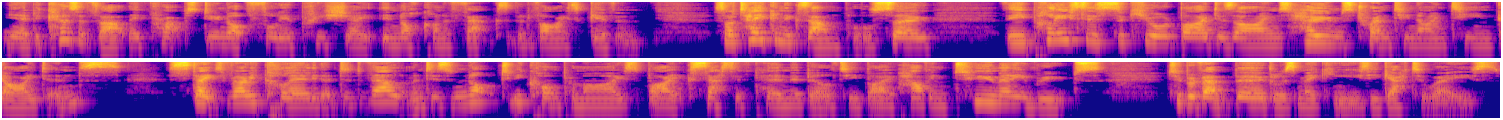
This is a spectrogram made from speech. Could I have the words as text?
you know, because of that, they perhaps do not fully appreciate the knock on effects of advice given. So I'll take an example. So the Police's Secured by Design's Homes 2019 guidance states very clearly that the development is not to be compromised by excessive permeability by having too many routes to prevent burglars making easy getaways.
